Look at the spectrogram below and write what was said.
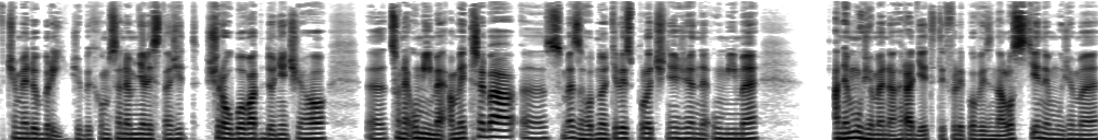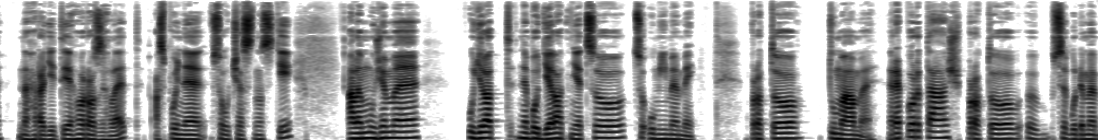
v čem je dobrý, že bychom se neměli snažit šroubovat do něčeho, eh, co neumíme. A my třeba eh, jsme zhodnotili společně, že neumíme a nemůžeme nahradit ty Filipovy znalosti, nemůžeme nahradit jeho rozhled, aspoň ne v současnosti, ale můžeme udělat nebo dělat něco, co umíme my. Proto tu máme reportáž, proto eh, se budeme,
